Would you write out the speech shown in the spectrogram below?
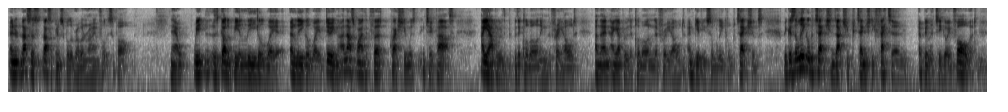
and that's a, that's a principle that Rob and Ryan fully support. Now, we, there's got to be a legal way a legal way of doing that, and that's why the first question was in two parts. Are you happy with the, with the club owning the freehold? And then you happy with the club owning the freehold and giving some legal protections? Because the legal protections actually potentially fetter ability going forward, mm.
